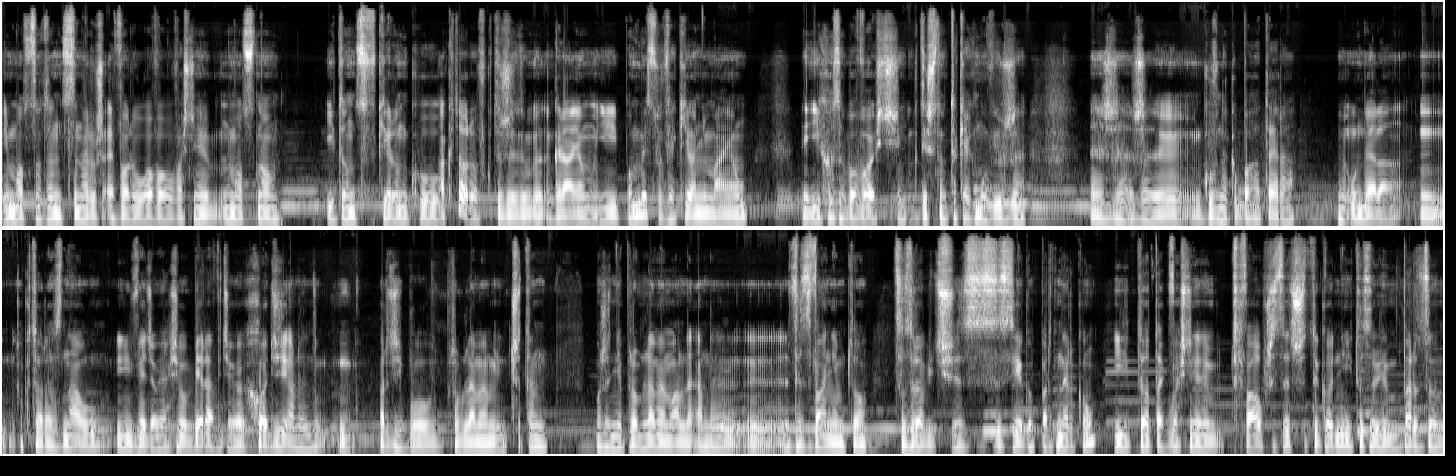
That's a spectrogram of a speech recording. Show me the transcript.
I mocno ten scenariusz ewoluował, właśnie mocno idąc w kierunku aktorów, którzy grają i pomysłów, jakie oni mają, ich osobowości, gdyż no tak jak mówił, że, że, że głównego bohatera Unela, y, aktora znał i wiedział jak się ubiera, wiedział jak chodzi, ale bardziej było problemem, czy ten może nie problemem, ale, ale y, wyzwaniem to, co zrobić z, z, jego partnerką. I to tak właśnie trwało przez te trzy tygodnie i to sobie bardzo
